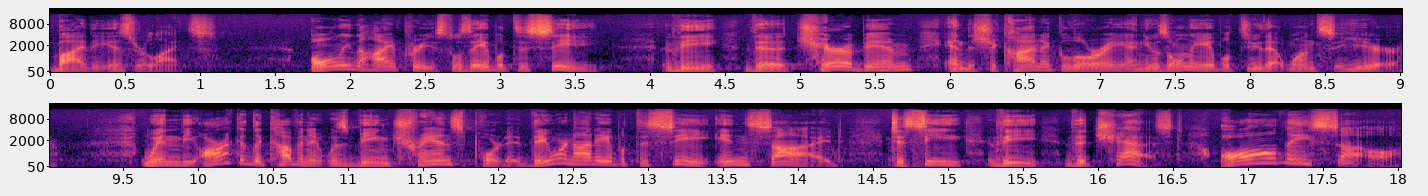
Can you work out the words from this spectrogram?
by the Israelites. Only the high priest was able to see the, the cherubim and the Shekinah glory, and he was only able to do that once a year. When the Ark of the Covenant was being transported, they were not able to see inside to see the, the chest. All they saw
